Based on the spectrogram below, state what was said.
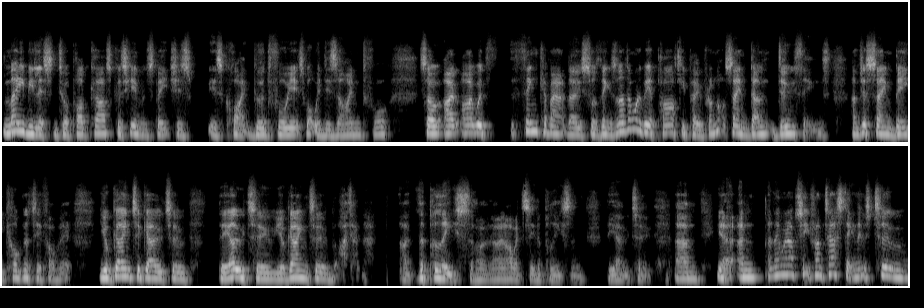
maybe listen to a podcast because human speech is is quite good for you. It's what we're designed for. So I, I would think about those sort of things. And I don't want to be a party pooper. I'm not saying don't do things. I'm just saying be cognitive of it. You're going to go to the O2. You're going to I don't know uh, the police. I, I, went to see the police and the O2. Um, you know, and and they were absolutely fantastic. And it was two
